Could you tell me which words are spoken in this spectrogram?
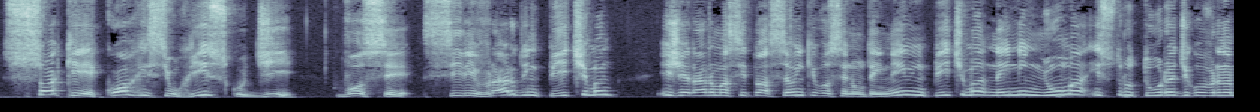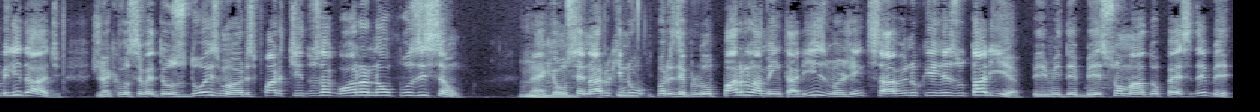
Só que corre-se o risco de você se livrar do impeachment e gerar uma situação em que você não tem nem o impeachment, nem nenhuma estrutura de governabilidade, já que você vai ter os dois maiores partidos agora na oposição. Uhum. Né, que é um uhum. cenário que, no, por exemplo, no parlamentarismo, a gente sabe no que resultaria: PMDB somado ao PSDB.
